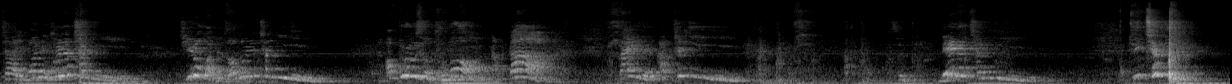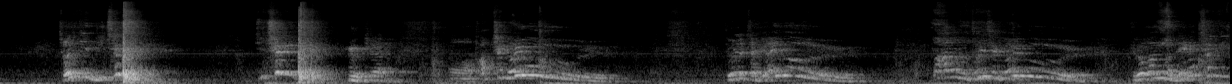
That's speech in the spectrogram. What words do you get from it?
자 이번에 돌려차기 뒤로 가면서 돌려차기 앞으로서 두 번 딱딱 사이드 앞차기. 내려차기. 뒤차기. 전진 뒤차기. 뒤차기. 어, 앞차기 얼굴. 돌려차기 얼굴. 빠져서 돌려차기 얼굴. 들어가는 거 내려차기.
